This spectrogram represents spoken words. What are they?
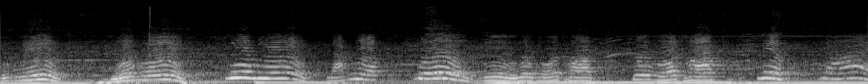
ลุงลีลุงลีลุงลีหลังเหยียบมือนี่ลูกหัวถอดลูกหัวถอดเรียบร้อย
